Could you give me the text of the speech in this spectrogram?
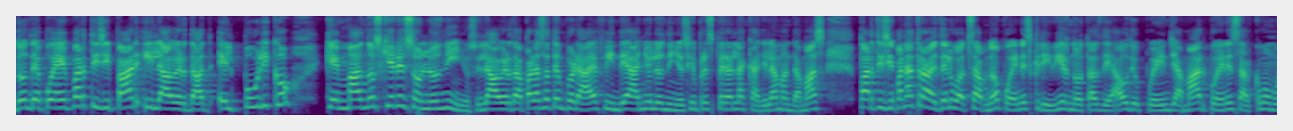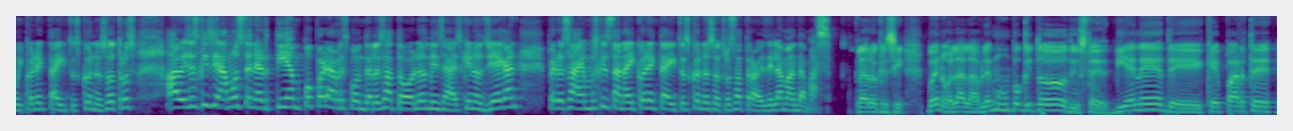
donde pueden participar y la verdad, el público que más nos quiere son los niños. La verdad, para esta temporada de fin de año, los niños siempre esperan la calle La Manda Más. Participan a través del WhatsApp, ¿no? Pueden escribir notas de audio, pueden llamar, pueden estar como muy conectaditos con nosotros. A veces quisiéramos tener tiempo para responderles a todos los mensajes que nos llegan, pero sabemos que están ahí conectaditos con nosotros a través de La Manda Más. Claro que sí. Bueno, Lala, hablemos un poquito de usted. ¿Viene de qué parte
